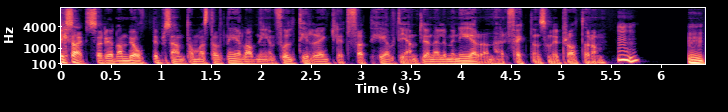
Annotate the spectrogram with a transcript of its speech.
Exakt, så redan vid 80 procent har man ställt ner laddningen fullt tillräckligt för att helt egentligen eliminera den här effekten som vi pratar om. Mm. Mm.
